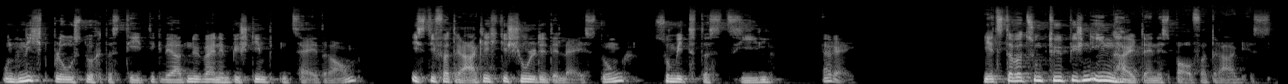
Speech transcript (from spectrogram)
und nicht bloß durch das Tätigwerden über einen bestimmten Zeitraum ist die vertraglich geschuldete Leistung, somit das Ziel, erreicht. Jetzt aber zum typischen Inhalt eines Bauvertrages.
